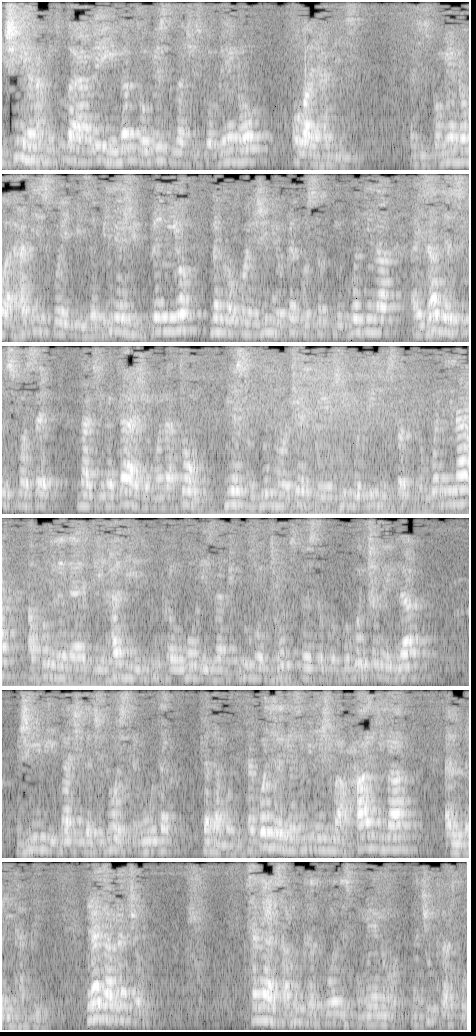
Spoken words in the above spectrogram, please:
I šeha Rahmetullahi Alehi na to mjesto znači spomenuo ovaj hadis. Znači spomenu ovaj hadis koji bi zabilježio, prenio neko koji je živio preko stotinu godina, a i zadesili smo se, znači da kažemo, na tom mjestu gdje umro čovjek koji je živio blizu stotinu godina, a pogledajte hadis upravo govori, znači u drugom životu, to je koliko god čovjek da živi, znači da će doći trenutak kada modi. Također ga zabilježi ima Hakima al-Bayhaqi. Draga braćo, sada ja sam ukratko ovdje spomenuo, znači ukratko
